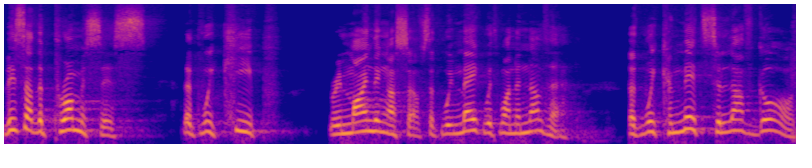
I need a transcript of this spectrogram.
These are the promises that we keep reminding ourselves, that we make with one another, that we commit to love God.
